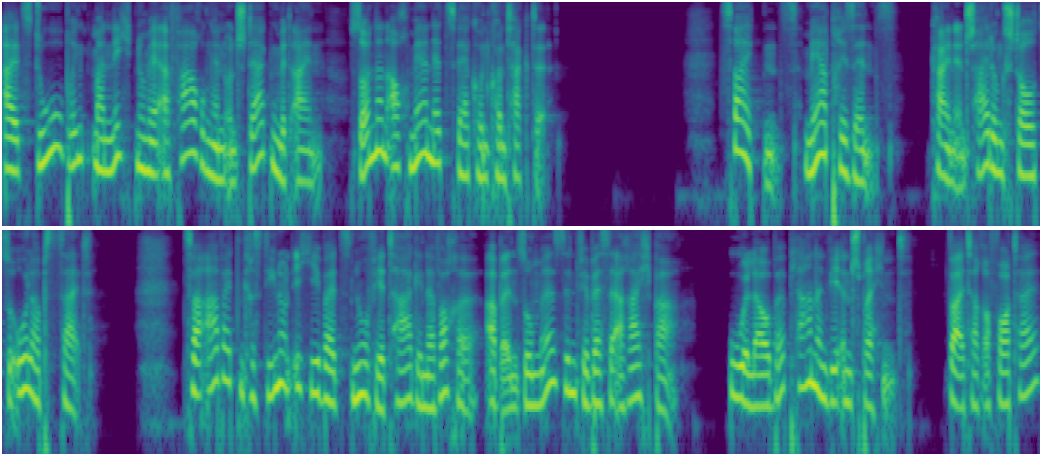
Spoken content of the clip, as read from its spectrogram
Als Du bringt man nicht nur mehr Erfahrungen und Stärken mit ein, sondern auch mehr Netzwerke und Kontakte. Zweitens, mehr Präsenz. Kein Entscheidungsstau zur Urlaubszeit. Zwar arbeiten Christine und ich jeweils nur vier Tage in der Woche, aber in Summe sind wir besser erreichbar. Urlaube planen wir entsprechend. Weiterer Vorteil,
